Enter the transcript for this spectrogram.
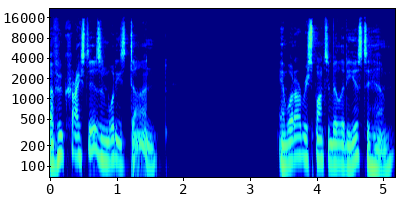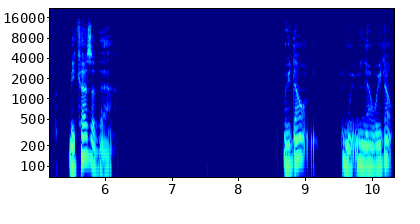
of who Christ is and what he's done and what our responsibility is to him because of that. We don't, you know, we don't,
